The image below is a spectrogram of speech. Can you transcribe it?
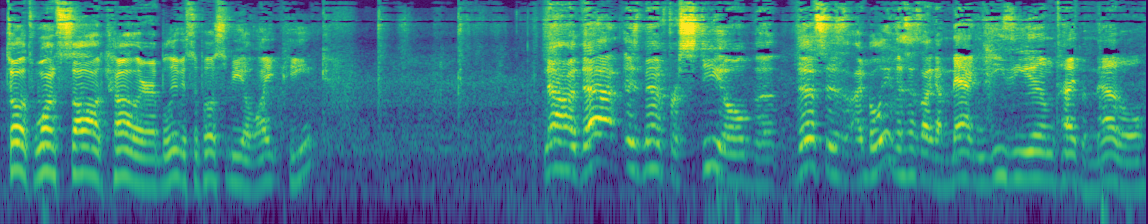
Until it's one solid color. I believe it's supposed to be a light pink. Now, that is meant for steel, but this is, I believe this is like a magnesium type of metal,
